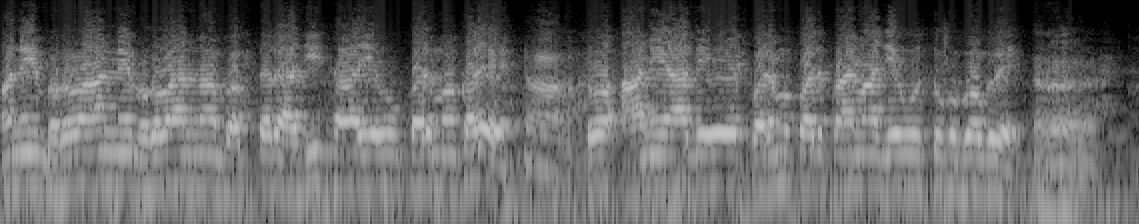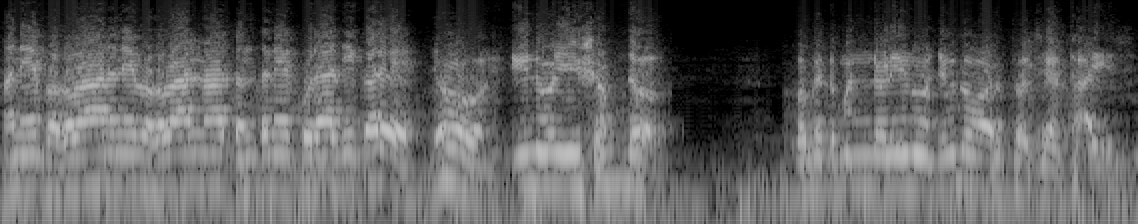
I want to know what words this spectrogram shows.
અને ભગવાન ને ભગવાન ના ભક્ત રાજી થાય એવું કર્મ કરે તો આને આ દેહ પરમ પદ પામા જેવું સુખ ભોગવે. અને ભગવાન ને ભગવાન ના સંત ને ખુરાજી કરે. જો એનો એ શબ્દ ભગત મંડળી નો જુદો અર્થ છે થાય છે.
